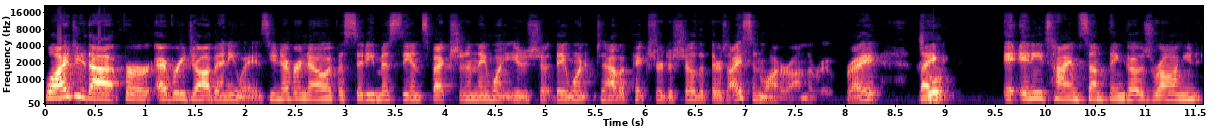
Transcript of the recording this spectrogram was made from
Well, I do that for every job anyways. You never know if a city missed the inspection and they want you to show they want to have a picture to show that there's ice and water on the roof, right? Like sure. anytime something goes wrong, you,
